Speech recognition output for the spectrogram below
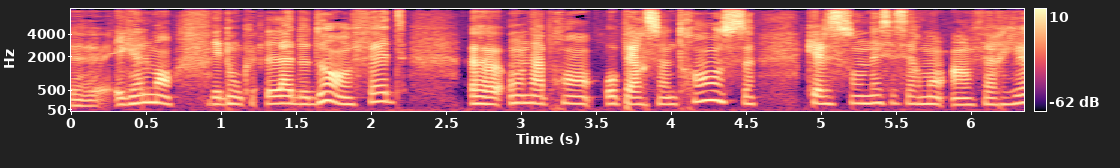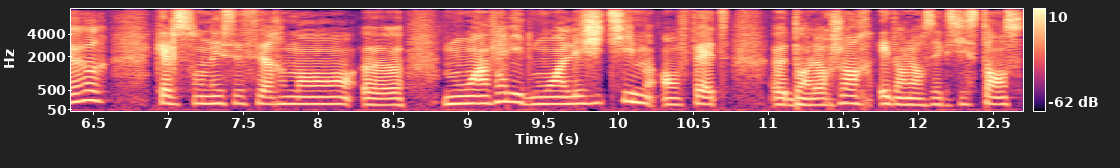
euh, également. Et donc là-dedans, en fait, euh, on apprend aux personnes trans qu'elles sont nécessairement inférieures, qu'elles sont nécessairement moins valides, moins légitimes en fait dans leur genre et dans leurs existences.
